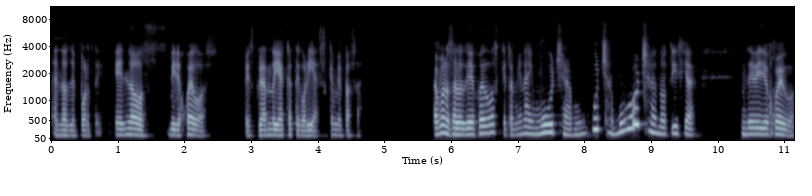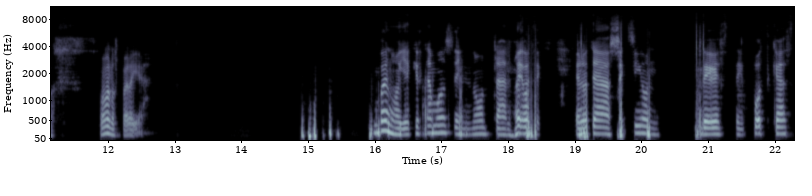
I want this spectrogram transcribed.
en los deportes, en los videojuegos, mezclando ya categorías. ¿Qué me pasa? Vámonos a los videojuegos, que también hay mucha, mucha, mucha noticia de videojuegos. Vámonos para allá. Bueno, ya que estamos en otra nueva en otra sección de este podcast,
